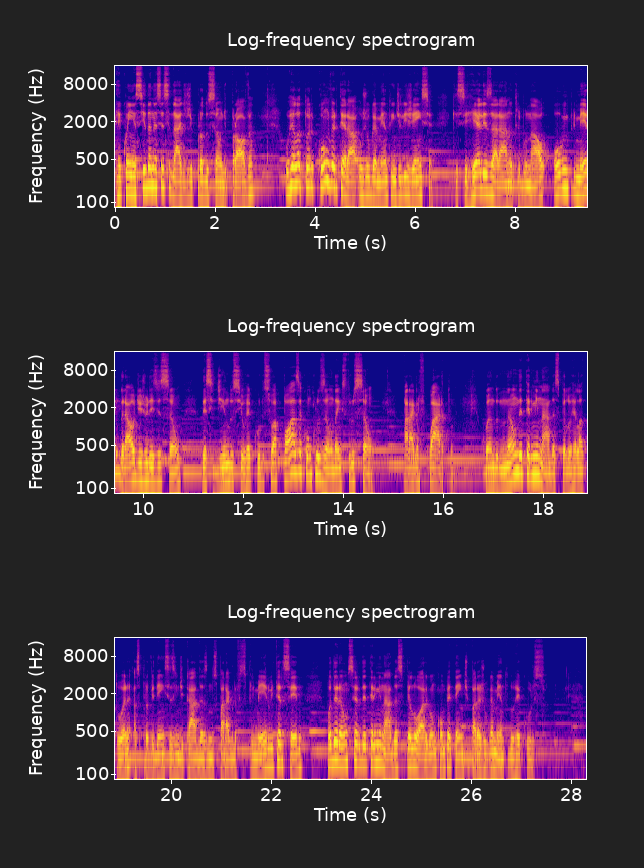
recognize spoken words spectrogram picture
Reconhecida a necessidade de produção de prova, o relator converterá o julgamento em diligência, que se realizará no tribunal ou em primeiro grau de jurisdição, decidindo-se o recurso após a conclusão da instrução. Parágrafo 4 quando não determinadas pelo relator, as providências indicadas nos parágrafos 1 e 3 poderão ser determinadas pelo órgão competente para julgamento do recurso.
